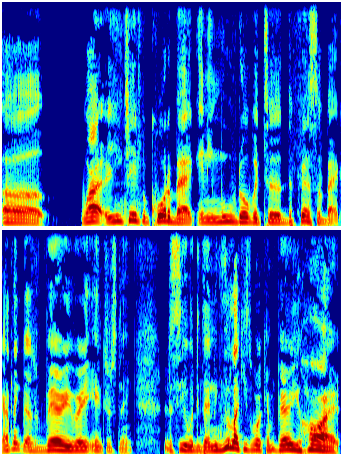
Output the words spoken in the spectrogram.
uh why he changed from quarterback and he moved over to defensive back. I think that's very, very interesting to see what he's done. He looks like he's working very hard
